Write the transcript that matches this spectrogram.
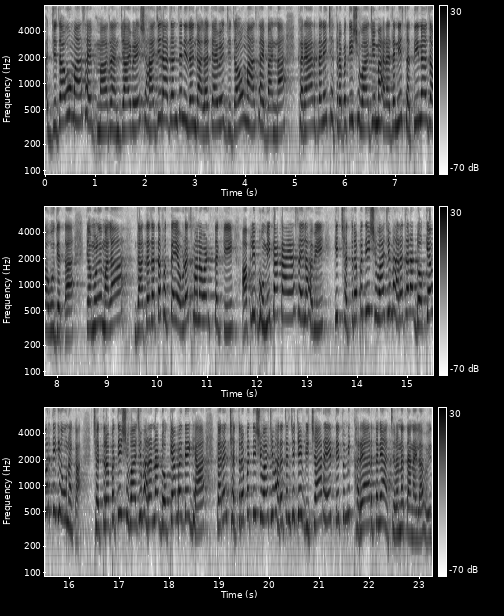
जिजाऊ महासाहेब महाराज ज्यावेळेस शहाजीराजांचं निधन झालं त्यावेळेस जिजाऊ महासाहेबांना खऱ्या अर्थाने छत्रपती शिवाजी महाराजांनी सती न जाऊ देता त्यामुळे मला जाता जाता फक्त एवढंच मला वाटतं की आपली भूमिका काय असायला हवी की छत्रपती शिवाजी महाराजांना डोक्यावरती घेऊ नका. छत्रपती शिवाजी महाराजांना डोक्यामध्ये घ्या कारण छत्रपती शिवाजी महाराजांचे जे विचार आहेत ते तुम्ही खऱ्या अर्थाने आचरणात आणायला हवेत.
